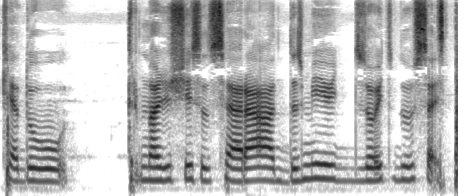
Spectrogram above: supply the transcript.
que é do Tribunal de Justiça do Ceará 2018 do CESP.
